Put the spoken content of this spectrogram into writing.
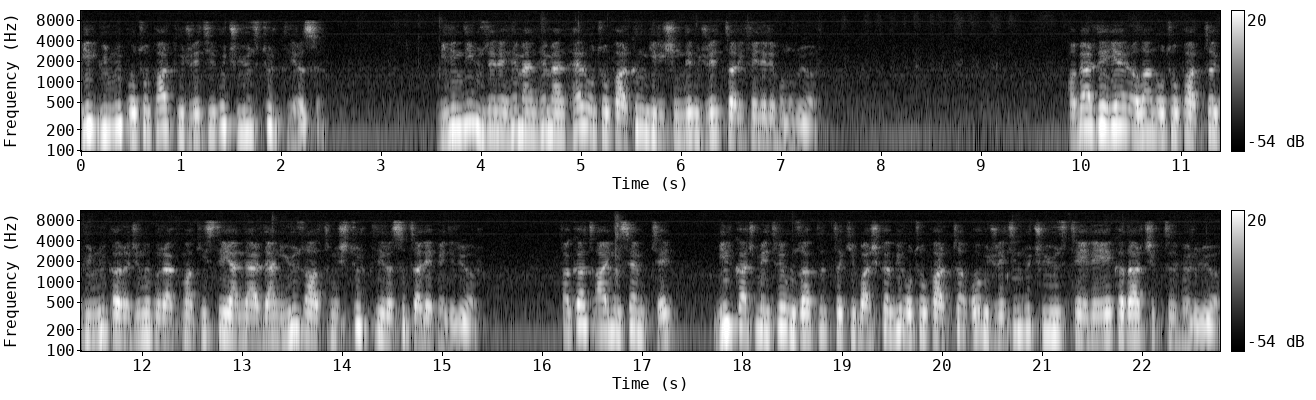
Bir günlük otopark ücreti 300 Türk Lirası. Bilindiği üzere hemen hemen her otoparkın girişinde ücret tarifeleri bulunuyor. Haberde yer alan otoparkta günlük aracını bırakmak isteyenlerden 160 Türk Lirası talep ediliyor. Fakat aynı semtte, birkaç metre uzaklıktaki başka bir otoparkta o ücretin 300 TL'ye kadar çıktığı görülüyor.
